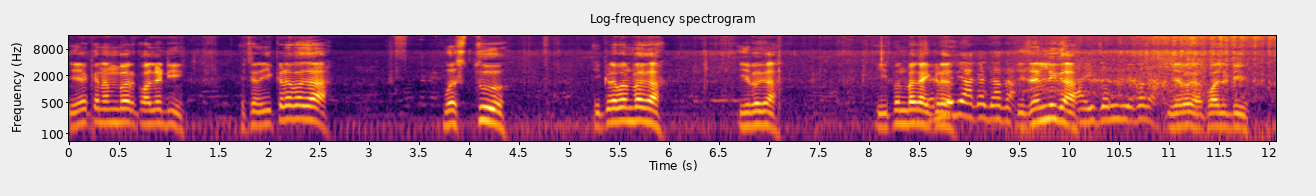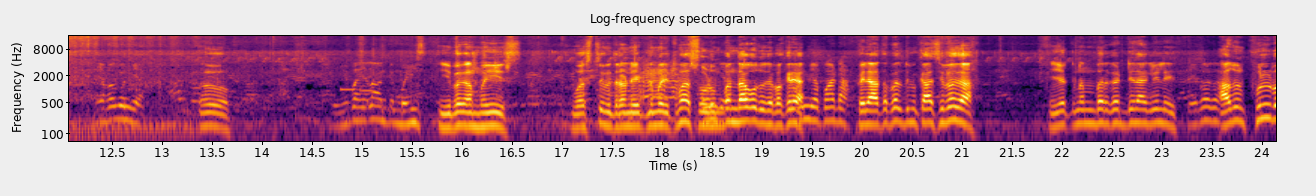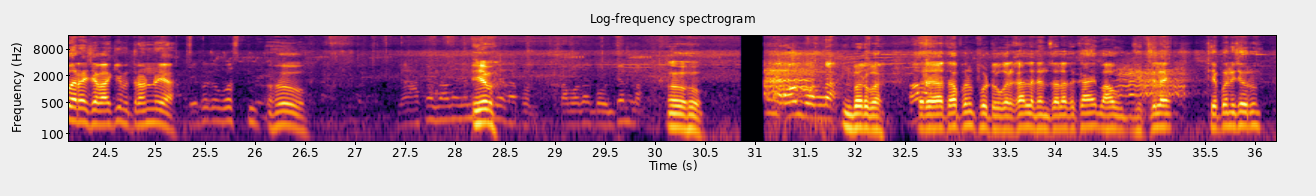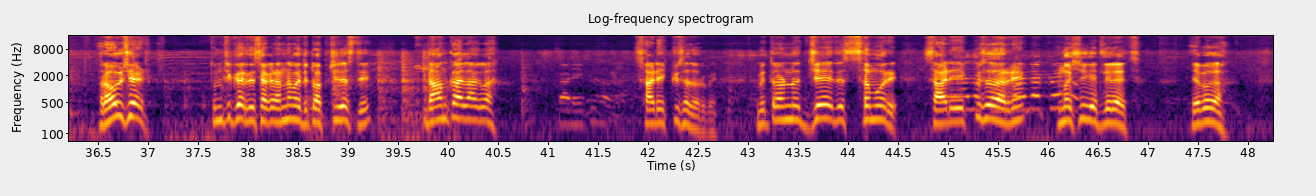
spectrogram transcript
एक नंबर क्वालिटी त्याच्या इकडं बघा वस्तू. इकडं पण बघा ही बघा. ही पण बघा इकडं. ही जनली का? ही बघा. हे क्वालिटी हे हो. हे ही बघा म्हैस. वस्तू मित्रांनो एक नंबर तुम्हाला सोडून पण दाखवतो त्या बकऱ्या. पहिले आता पहिले तुम्ही कासे बघा. एक नंबर गड्डे लागलेले आहेत. हे बघा. अजून फुल भरायच्या बाकी मित्रांनो या. हे बघा वस्तू. हो. या आकाश दादा हे आपण. समाधान हो हो. राहुल भाऊंना. बरोबर. तर आता आपण फोटो वगैरे काढला त्यांचा. आता काय भाव घेतलेला आहे ते पण विचारू. राहुल शेठ तुमची खरेदी सगळ्यांना माहिती टॉपचीच असते. दाम काय लागला? साडे एकवीस हजार. साडे एकवीस हजार रुपये. मित्रांनो जे ते समोर आहे साडे एकवीस हजारने म्हशी घेतलेल्या आहेत. हे बघा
